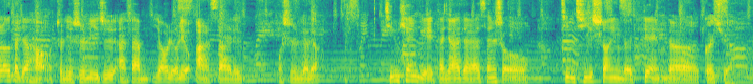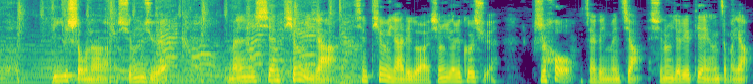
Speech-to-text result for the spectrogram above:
Hello，大家好，这里是荔枝 FM 幺六六二四二零，我是六六。今天给大家带来三首近期上映的电影的歌曲。第一首呢，《寻龙诀》，你们先听一下，先听一下这个《寻龙诀》的歌曲，之后再给你们讲《寻龙诀》这个电影怎么样。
